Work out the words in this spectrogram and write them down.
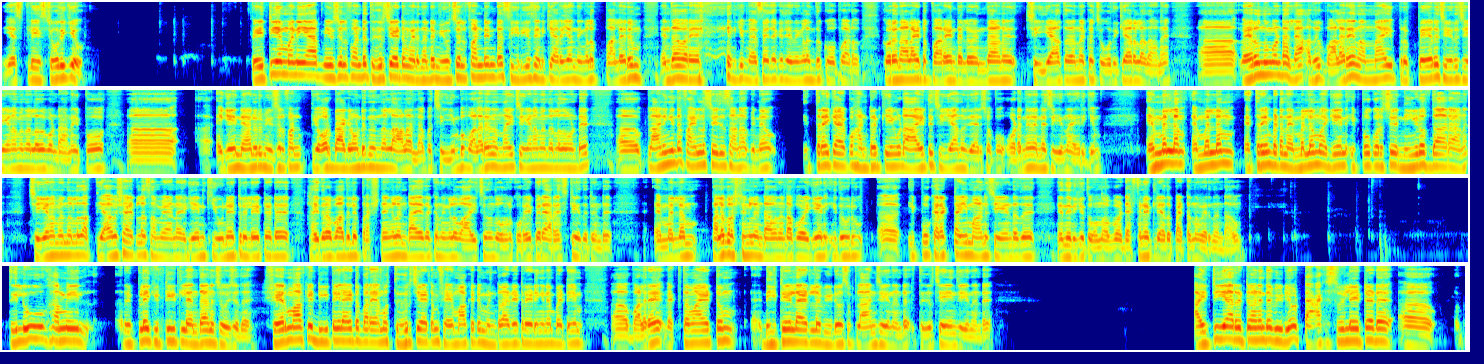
യെസ് പ്ലീസ് ചോദിക്കൂ. Paytm money app mutual fund തീർച്ചയായിട്ടും വരുന്നുണ്ട്. മ്യൂച്വൽ ഫണ്ടിന്റെ സീരീസ് എനിക്ക് അറിയാം നിങ്ങൾ പലരും എന്താ പറയാ എനിക്ക് മെസ്സേജ് ഒക്കെ ചെയ്ത് നിങ്ങൾ എന്ത് കോപ്പാടോ? കുറെ നാളായിട്ട് പറയണ്ടല്ലോ എന്താണ് ചെയ്യാത്തതെന്നൊക്കെ ചോദിക്കാറുള്ളതാണ്. വേറൊന്നും കൊണ്ടല്ല അത് വളരെ നന്നായി പ്രിപ്പയർ ചെയ്ത് ചെയ്യണം എന്നുള്ളത് കൊണ്ടാണ്. ഇപ്പോ എഗെയിൻ ഞാനൊരു മ്യൂച്വൽ ഫണ്ട് പ്യുവർ ബാക്ക്ഗ്രൗണ്ടിൽ നിന്നുള്ള ആളല്ല. അപ്പൊ ചെയ്യുമ്പോൾ വളരെ നന്നായി ചെയ്യണം എന്നുള്ളത് കൊണ്ട് പ്ലാനിങ്ങിന്റെ ഫൈനൽ സ്റ്റേജസ് ആണ്. പിന്നെ ഇത്രയൊക്കെ ആയപ്പോൾ ഹൺഡ്രഡ് കെയും കൂടെ ആയിട്ട് ചെയ്യാന്ന് വിചാരിച്ചു. അപ്പോൾ ഉടനെ തന്നെ ചെയ്യുന്നതായിരിക്കും. M L M M L M എത്രയും പെട്ടെന്ന് എം എൽ എം അഗെയിൻ ഇപ്പോൾ കുറച്ച് നീഡ് ഓഫ് ദാറാണ് ചെയ്യണമെന്നുള്ളത് അത്യാവശ്യമായിട്ടുള്ള സമയമാണ്. അഗെയിൻ ക്യൂനേറ്റ് റിലേറ്റഡ് ഹൈദരാബാദിൽ പ്രശ്നങ്ങൾ ഉണ്ടായതൊക്കെ നിങ്ങൾ വായിച്ചെന്ന് തോന്നുന്നു. കുറെ പേരെ അറസ്റ്റ് ചെയ്തിട്ടുണ്ട്. എം എൽ എം പല പ്രശ്നങ്ങൾ ഉണ്ടാവുന്നുണ്ട്. അപ്പോൾ അഗെയിൻ ഇതൊരു ഇപ്പോൾ കറക്റ്റ് ടൈം ആണ് ചെയ്യേണ്ടത് എന്ന് എനിക്ക് തോന്നുന്നു. അപ്പോൾ ഡെഫിനറ്റ്ലി അത് പെട്ടെന്ന് വരുന്നുണ്ടാവും. തിലു ഹമീൽ റിപ്ലൈ കിട്ടിയിട്ടില്ല എന്താണ് ചോദിച്ചത്? ഷെയർ മാർക്കറ്റ് ഡീറ്റെയിൽ ആയിട്ട് പറയാമോ? തീർച്ചയായിട്ടും ഷെയർ മാർക്കറ്റും ഇൻട്രാഡേ ട്രേഡിങ്ങിനെ പറ്റിയും വളരെ വ്യക്തമായിട്ടും ഡീറ്റെയിൽഡ് ആയിട്ടുള്ള വീഡിയോസ് പ്ലാൻ ചെയ്യുന്നുണ്ട് തീർച്ചയായും ചെയ്യുന്നുണ്ട്. I T R റിട്ടേണിന്റെ video tax related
